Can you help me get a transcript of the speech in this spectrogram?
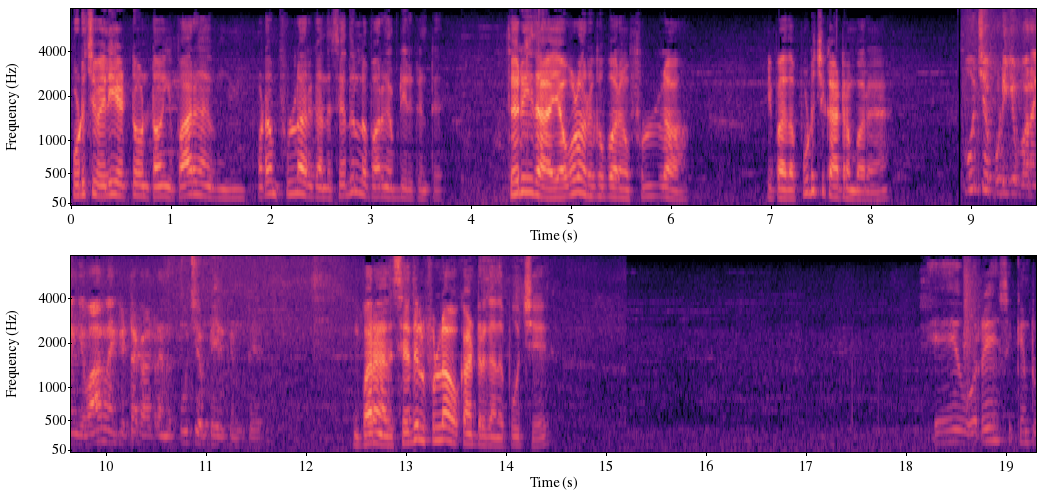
பிடிச்சி வெளியே எட்டு வந்துட்டோம். இங்கே பாருங்கள் உடம்பு ஃபுல்லாக இருக்குது அந்த செதிலில் பாருங்கள் எப்படி இருக்குன்ட்டு. தெரியுதா எவ்வளோ இருக்குது பாருங்கள் ஃபுல்லாக இப்போ அதை பிடிச்சி காட்டுறேன் பாருங்கள் பூச்சியை பிடிக்க போகிறேன் இங்கே வாங்க நான் கிட்ட காட்டுறேன். அந்த பூச்சி எப்படி இருக்குன்ட்டு. இங்க பாருங்க அது செதில் ஃபுல்லாக உட்காந்துருக்கு அந்த பூச்சி. ஏ ஒரே செகண்ட்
